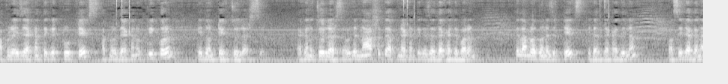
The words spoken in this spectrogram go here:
আপনারা এই যে এখান থেকে টু টেক্সট আপনারা যদি এখানেও ক্লিক করেন, এই ধরুন টেক্সট চলে আসছে। এখানে চলে আসছে। ওদের না আসাতে আপনি এখান থেকে যা দেখাতে পারেন তাহলে আমরা ধরুন যে টেক্সট এটা দেখা দিলাম। বাস এটা এখানে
